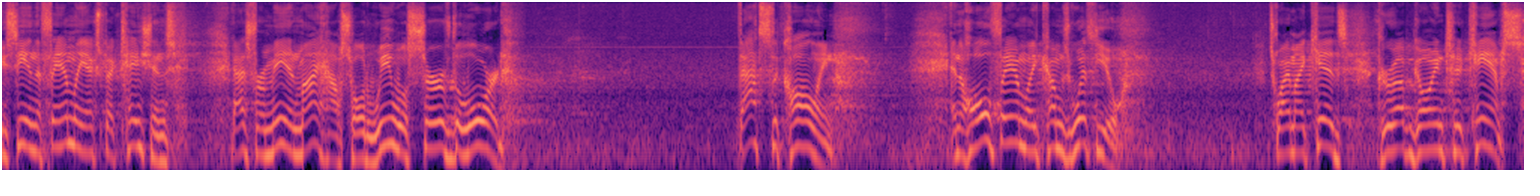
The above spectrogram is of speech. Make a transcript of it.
You see, in the family expectations, as for me and my household, we will serve the Lord. That's the calling. And the whole family comes with you. That's why my kids grew up going to camps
